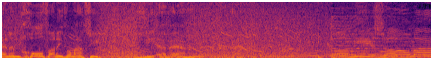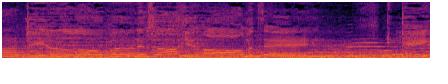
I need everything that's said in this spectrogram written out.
en een golf van informatie. ZFM. Ik kwam hier zomaar binnenlopen Ik keek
